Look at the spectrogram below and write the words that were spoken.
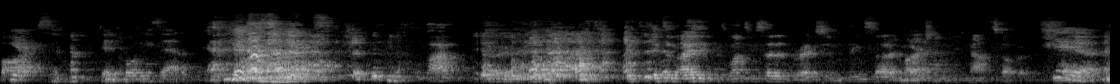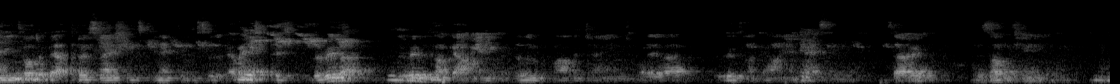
bikes and dead bodies out of there. Yes, but, you know, it's, it's amazing because once you set a direction, things start in motion and you can't stop it. yeah, And you talk about First Nations connecting to the, I mean, it's, it's the river. The mm-hmm. river's not going anywhere. It doesn't climate change, whatever. The river's not going anywhere. yes. So there's opportunity. Mm-hmm.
